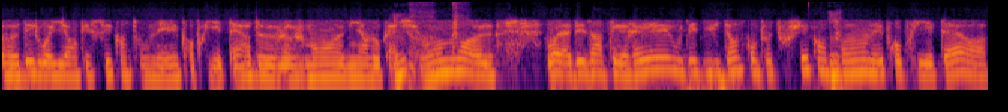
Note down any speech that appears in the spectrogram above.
euh, des loyers encaissés quand on est propriétaire de logements mis en location, euh, voilà, des intérêts ou des dividendes qu'on peut toucher quand on est propriétaire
